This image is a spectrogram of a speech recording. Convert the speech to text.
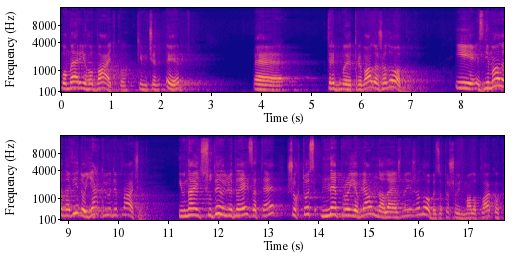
помер його батько Кім Чен Ір, е, тривало жалоба. І знімали на відео, як люди плачуть. І навіть судили людей за те, що хтось не проявляв належної жалоби, за те, що він мало плакав,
